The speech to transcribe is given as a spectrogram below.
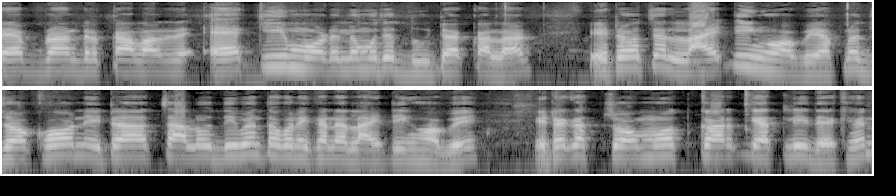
র্যাব ব্র্যান্ডের কালারের একই মডেলের মধ্যে দুইটা কালার এটা হচ্ছে লাইটিং হবে। আপনি যখন এটা চালু দিবেন তখন এখানে লাইটিং হবে। এটা একটা চমৎকার ক্যাটলি দেখেন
